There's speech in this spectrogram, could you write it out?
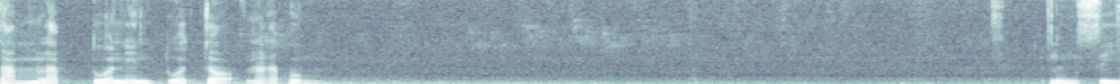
สำหรับตัวเน้นตัวเจาะนะครับผม หนึ่งสี่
